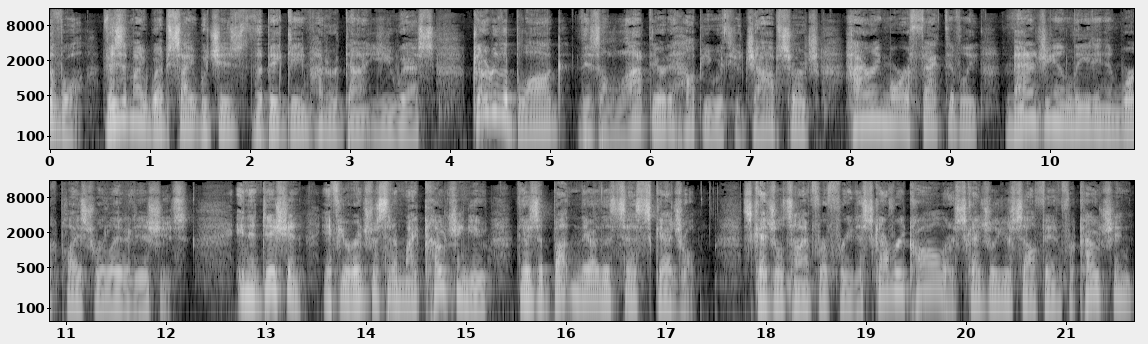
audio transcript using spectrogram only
of all, visit my website, which is thebiggamehunter.us. Go to the blog. There's a lot there to help you with your job search, hiring more effectively, managing and leading in workplace related issues. In addition, if you're interested in my coaching you, there's a button there that says schedule. Schedule time for a free discovery call or schedule yourself in for coaching.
